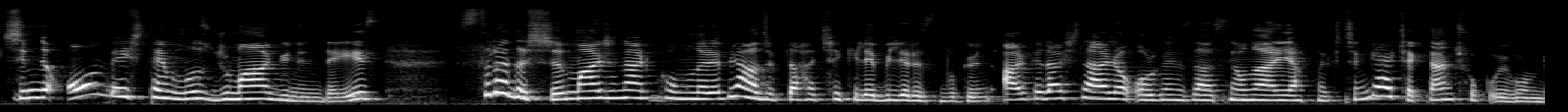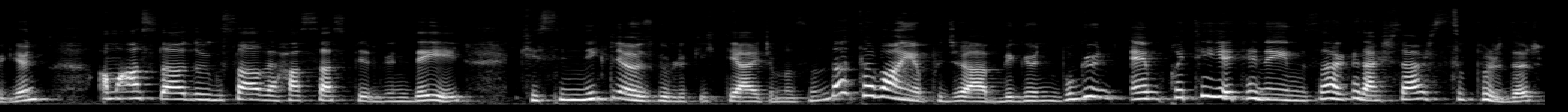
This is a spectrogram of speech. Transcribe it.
Şimdi 15 Temmuz Cuma günündeyiz. Sıra dışı marjinal konulara birazcık daha çekilebiliriz bugün. Arkadaşlarla organizasyonlar yapmak için gerçekten çok uygun bir gün. Ama asla duygusal ve hassas bir gün değil. Kesinlikle özgürlük ihtiyacımızın da taban yapacağı bir gün. Bugün empati yeteneğimiz arkadaşlar sıfırdır.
